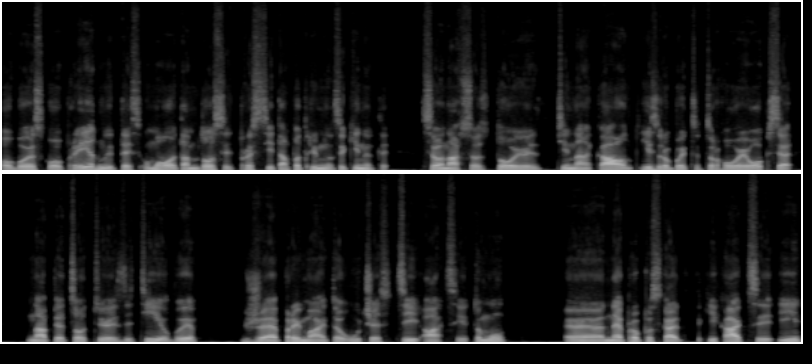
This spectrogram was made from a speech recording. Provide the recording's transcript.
Обов'язково приєднуйтесь. Умови там досить прості. Там потрібно закинути всього на все 100 USDT на аккаунт і зробити торговий обсяг на 500 USDT. і Ви вже приймаєте участь в цій акції. Тому е, не пропускайте таких акцій і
